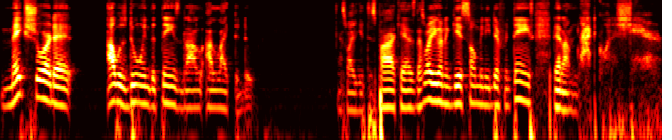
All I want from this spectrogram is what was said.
make sure that I was doing the things that I, I like to do. That's why you get this podcast. That's why you're gonna get so many different things that I'm not gonna share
